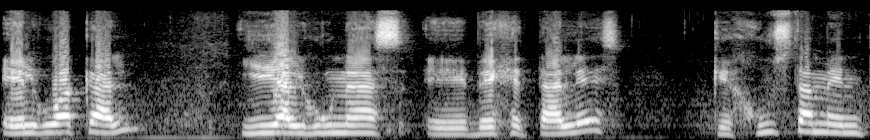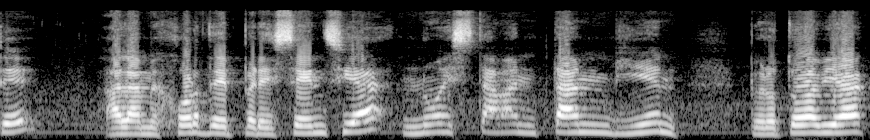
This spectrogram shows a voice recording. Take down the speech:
el guacal y algunas eh, vegetales que justamente a lo mejor de presencia no estaban tan bien, pero todavía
